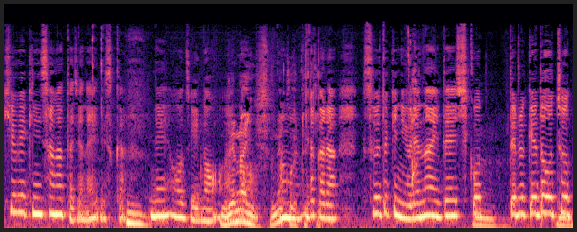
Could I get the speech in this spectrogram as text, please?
急激に下がったじゃないですか、うん、ねオージーの売れないんですよね、うん、だからそういう時に売れないでしこってるけど、ちょっ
